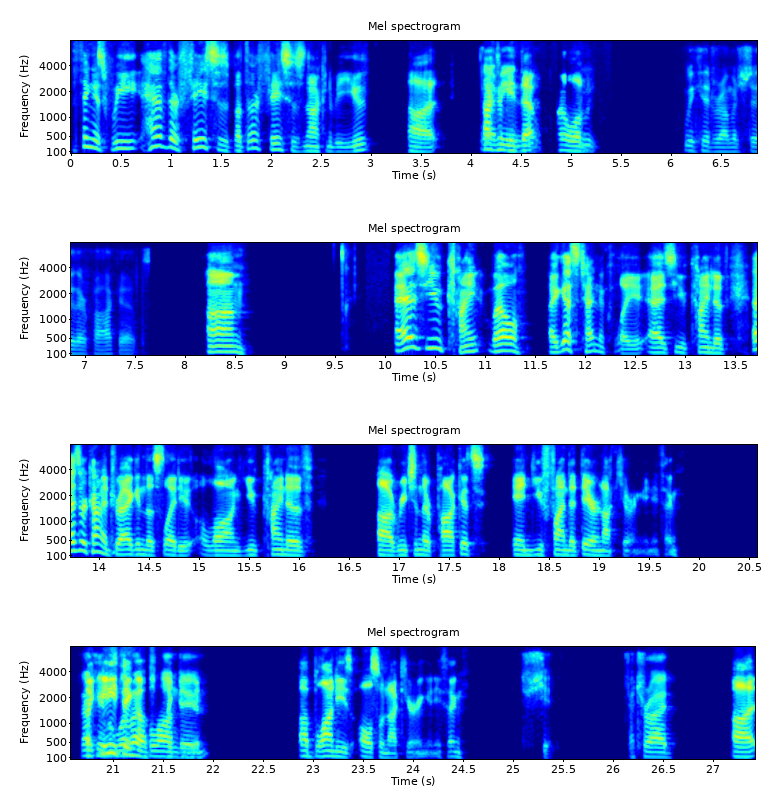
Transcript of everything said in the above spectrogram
the thing is, we have their faces, but their face is not going to be you. Uh, not going to be mean, that well of. we- We could rummage through their pockets. Um, as you kind, well, I guess technically, as you kind of, as they're kind of dragging this lady along, you kind of uh, reach in their pockets, and you find that they are not carrying anything. Like Okay, what anything of like, Blondie? uh, Blondie is also not carrying anything. Shit. I tried. Uh,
